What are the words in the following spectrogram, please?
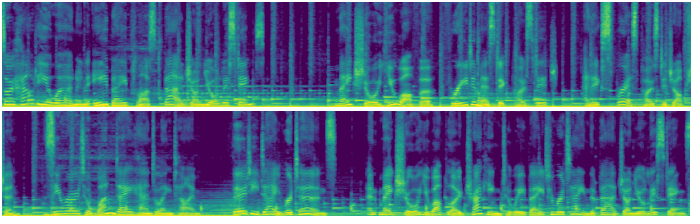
So, how do you earn an eBay Plus badge on your listings? Make sure you offer free domestic postage, an express postage option, 0 to 1 day handling time, 30 day returns, and make sure you upload tracking to eBay to retain the badge on your listings.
